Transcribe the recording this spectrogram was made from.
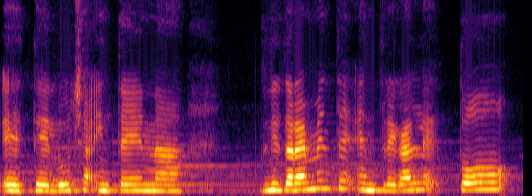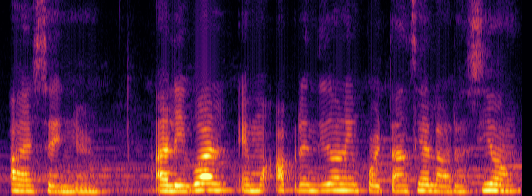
este, lucha interna, literalmente entregarle todo al Señor. Al igual, hemos aprendido la importancia de la oración,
